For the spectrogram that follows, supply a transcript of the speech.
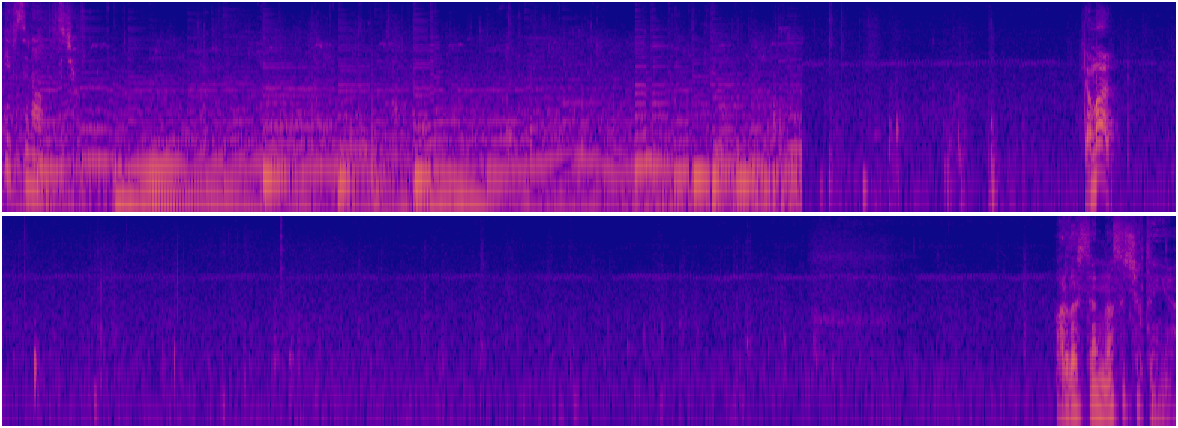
Hepsini anlatacağım. Kemal. Kardeş sen nasıl çıktın ya?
